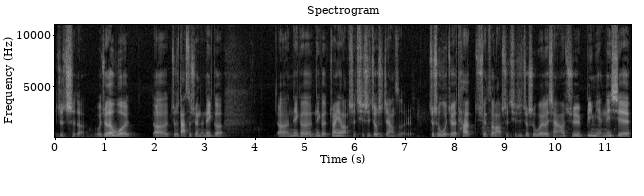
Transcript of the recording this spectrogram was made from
支持的。我觉得我呃就是大四选的那个呃那个那个专业老师，其实就是这样子的人。就是我觉得他选择老师，其实就是为了想要去避免那些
